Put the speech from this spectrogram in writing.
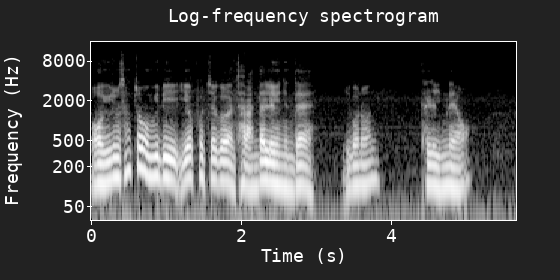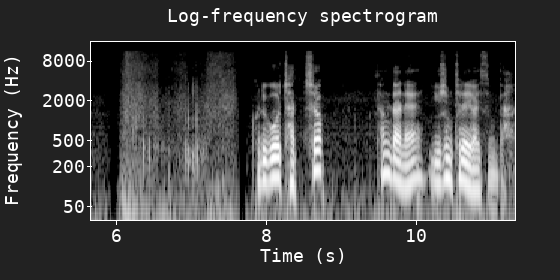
어, 요즘 3.5mm 이어폰 잭은 잘 안 달려 있는데 이거는 달려 있네요. 그리고 좌측 상단에 유심 트레이가 있습니다.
